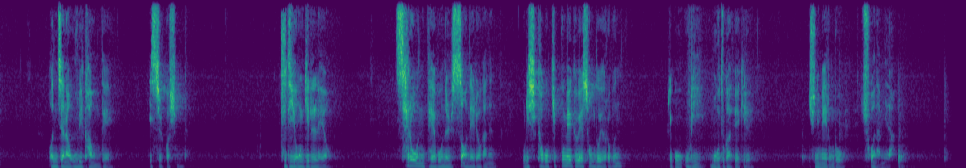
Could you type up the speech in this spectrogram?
언제나 우리 가운데 있을 것입니다. 부디 용기를 내어 새로운 대본을 써내려가는 우리 시카고 기쁨의 교회 성도 여러분, 그리고 우리 모두가 되기를 주님의 이름으로 축원합니다.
